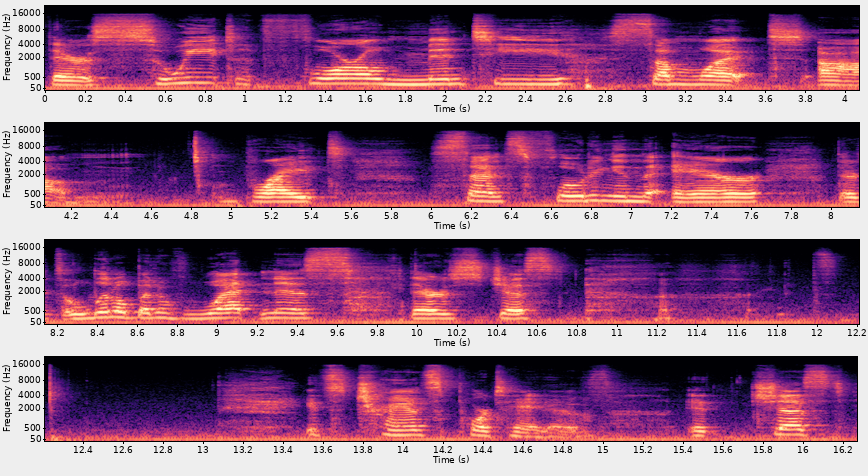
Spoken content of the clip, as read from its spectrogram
There's sweet, floral, minty, somewhat um, bright scents floating in the air. There's a little bit of wetness. There's just it's, it's transportative. It just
